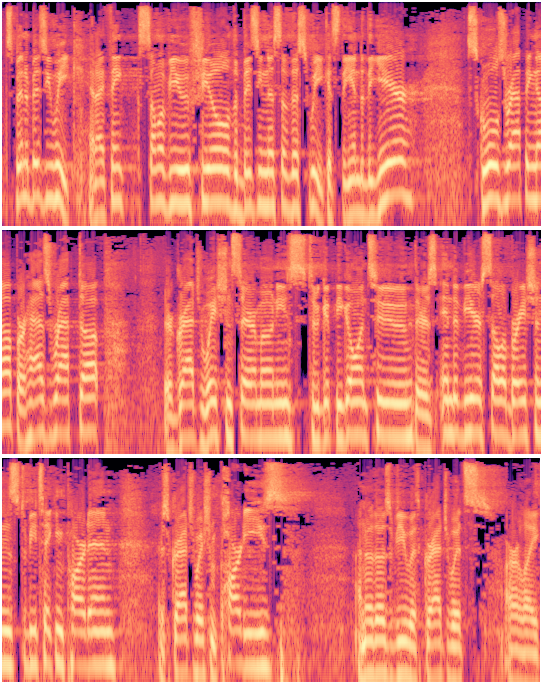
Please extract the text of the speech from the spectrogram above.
It's been a busy week, and I think some of you feel the busyness of this week. It's the end of the year, school's wrapping up or has wrapped up. There are graduation ceremonies to get, be going to. There's end of year celebrations to be taking part in. There's graduation parties. I know those of you with graduates are like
